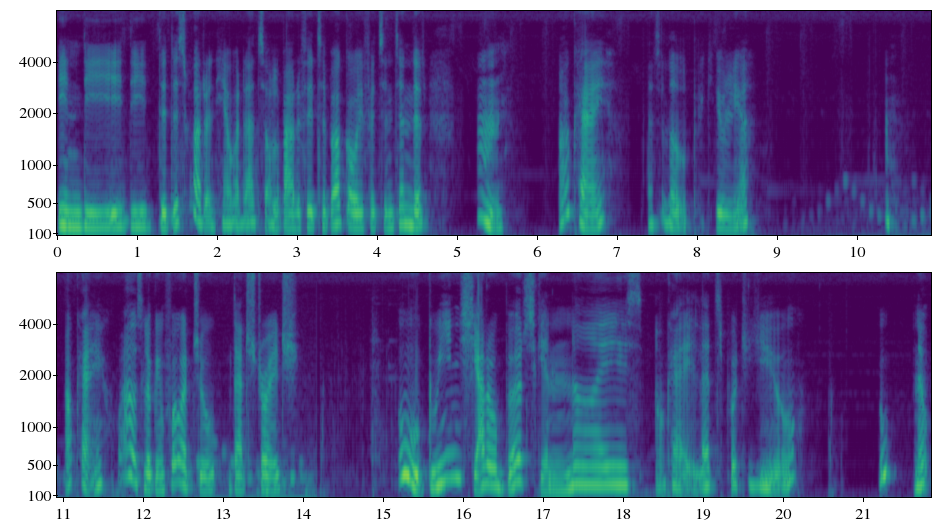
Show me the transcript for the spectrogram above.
in the, the the Discord and hear what that's all about. If it's a bug or if it's intended. Hmm. Okay, that's a little peculiar. Okay, well, I was looking forward to that storage. Ooh, green shadow bird skin. Nice. Okay, let's put you... Ooh, no,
